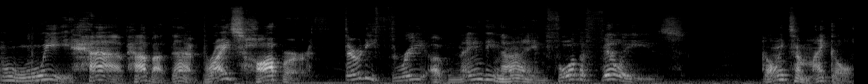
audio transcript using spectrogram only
We have, how about that? Bryce Harper, 33 of 99 for the Phillies. Going to Michael.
